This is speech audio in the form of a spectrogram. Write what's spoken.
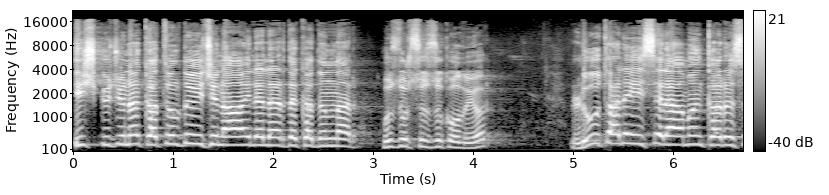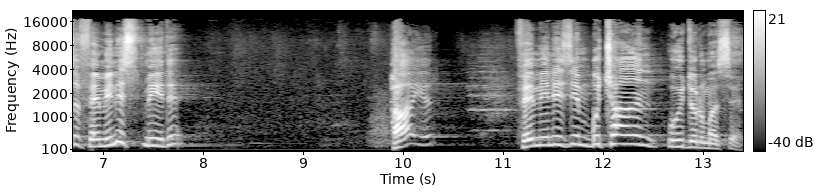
iş gücüne katıldığı için ailelerde kadınlar huzursuzluk oluyor. Lut Aleyhisselam'ın karısı feminist miydi? Hayır. Feminizm bu çağın uydurması.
